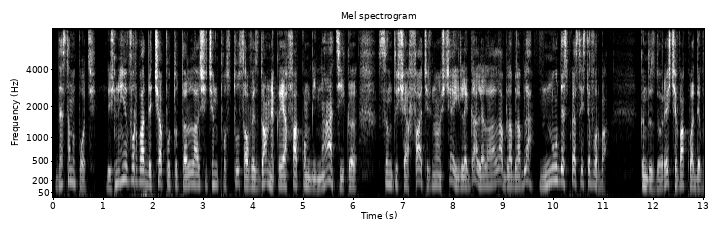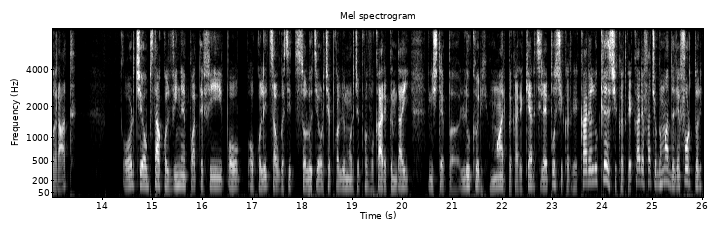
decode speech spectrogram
De asta nu poți. Deci nu e vorba de ce a putut ăla și ce nu poți tu sau vezi, Doamne, că ea fac combinații, că sunt și afaceri, nu știu ce, ilegale, la la bla bla bla. Nu despre asta este vorba. Când îți dorești ceva cu adevărat, orice obstacol vine poate fi o, ocolit sau găsit soluție, orice problemă, orice provocare, când ai niște uh, lucruri mari pe care chiar ți le-ai pus și către care lucrezi și către care faci o grămadă de eforturi,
